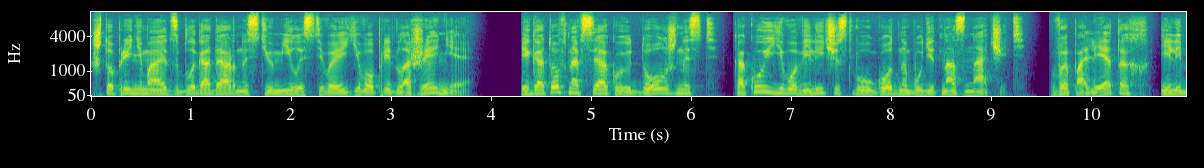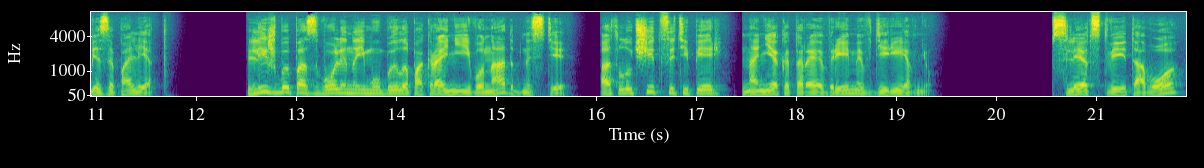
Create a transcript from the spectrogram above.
что принимает с благодарностью милостивое его предложение и готов на всякую должность, какую его величеству угодно будет назначить, в эполетах или без эполет. Лишь бы позволено ему было, по крайней его надобности, отлучиться теперь на некоторое время в деревню. Вследствие того,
